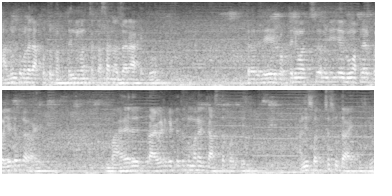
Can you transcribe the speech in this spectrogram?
खालून तुम्हाला दाखवतो भक्तनिवासचा कसा नजारा आहे तो. तर हे भक्तनिवासचं म्हणजे जे रूम आपल्याला बजेटेबल आहे. बाहेर प्रायव्हेट घेतले तर तुम्हाला जास्त पडतील आणि स्वच्छसुद्धा आहे तिथले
